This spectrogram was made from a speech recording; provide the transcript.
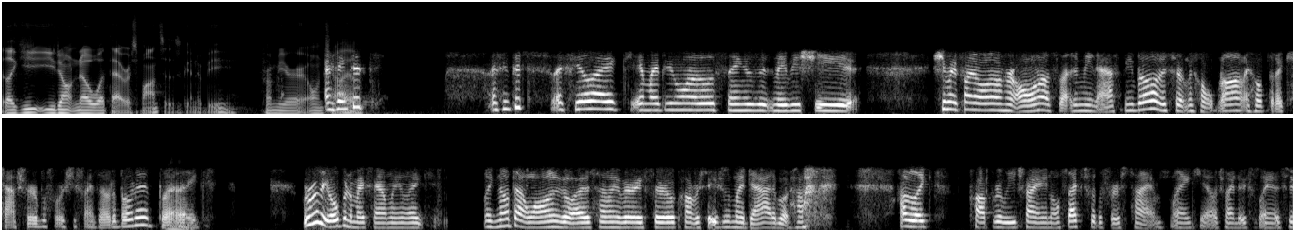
like you. You don't know what that response is going to be from your own I child. think that I think that's I feel like it might be one of those things that maybe she she might find out on her own. What I mean ask me about. It. I certainly hope not. I hope that I catch her before she finds out about it. But Mhm. like we're really open to my family. Like like not that long ago I was having a very thorough conversation with my dad about how how to like properly try anal sex for the first time. Like, you know, trying to explain it to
